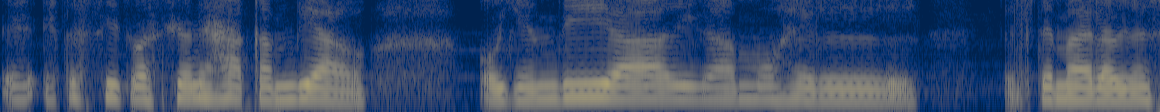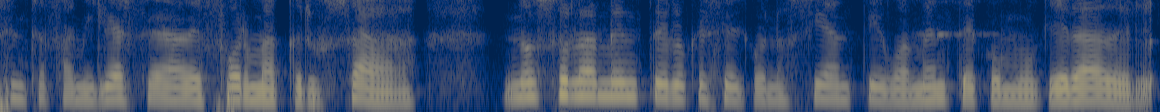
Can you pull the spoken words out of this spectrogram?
e-, estas situaciones ha cambiado. Hoy en día, digamos, el tema de la violencia intrafamiliar se da de forma cruzada. No solamente lo que se conocía antiguamente como que era del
